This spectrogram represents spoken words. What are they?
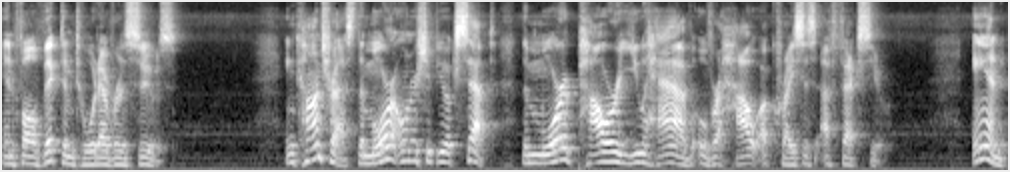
and fall victim to whatever ensues. In contrast, the more ownership you accept, the more power you have over how a crisis affects you. And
